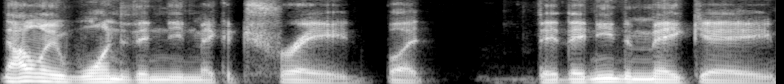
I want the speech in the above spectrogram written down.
not only one do they need to make a trade, but they, they need to make a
